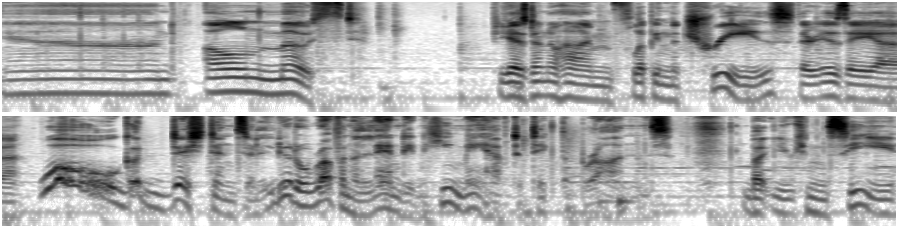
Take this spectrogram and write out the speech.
And almost. If you guys don't know how I'm flipping the trees, there is a, uh, whoa, good distance, a little rough on the landing. He may have to take the bronze. But you can see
